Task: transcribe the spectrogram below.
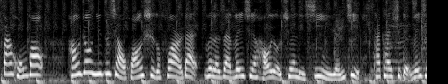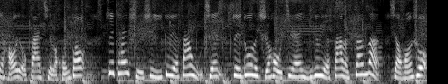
发红包。杭州女子小黄是个富二代，为了在微信好友圈里吸引人气，她开始给微信好友发起了红包。最开始是一个月发五千，最多的时候竟然一个月发了三万。小黄说，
